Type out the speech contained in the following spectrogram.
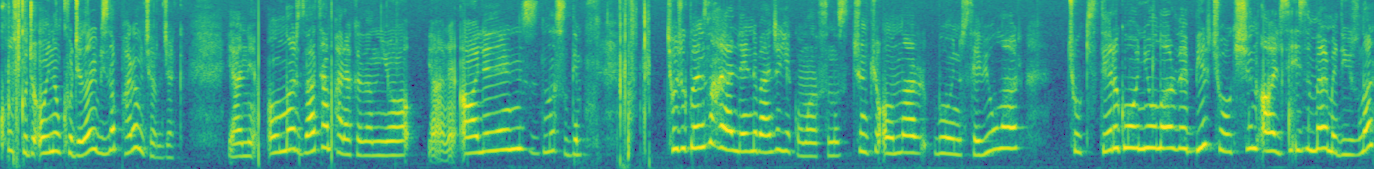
Koskoca oyunun kurucuları bizden para mı çalacak? Yani onlar zaten para kazanıyor. Yani aileleriniz nasıl diyeyim? Çocuklarınızın hayallerini bence yakmamalısınız. Çünkü onlar bu oyunu seviyorlar. Çok isteyerek oynuyorlar ve birçok kişinin ailesi izin vermediği yüzünden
